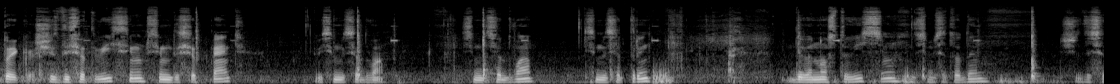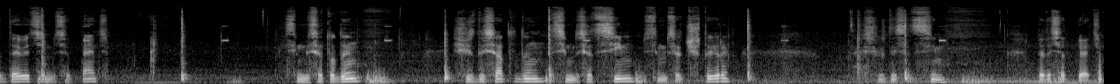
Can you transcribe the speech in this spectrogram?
Стойка 68, 75, 82, 72, 73, 98, 81, 69, 75, 71, 61, 77, 74, 67, 55.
